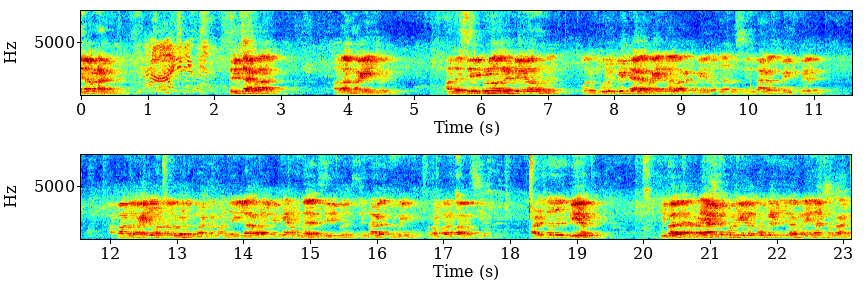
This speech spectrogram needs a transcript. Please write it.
என்ன பண்ணாங்க? சிரிச்சாங்களா? அதான் நகைச்சுவை அந்த சிரிப்புலும் ரெண்டு விதம் உண்டு. ஒரு குறிப்பிட்ட வயதுல வரக்கூடியது வந்து அந்த சிங்கார சுவையின் பேரு. அப்ப அந்த வயது வந்தவர்களுக்கு மட்டும் அந்த இல்லற வாழ்க்கைக்கு அந்த சிரிப்பு சிங்கார சுவையும் ரொம்ப ரொம்ப அவசியம். அடுத்தது வீரம். இப்ப விளையாட்டு போட்டிகளில் பங்கெடுத்துக்கிறவங்க என்ன சொல்றாங்க?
